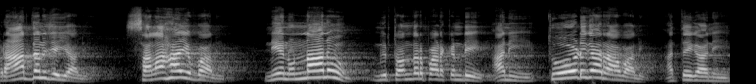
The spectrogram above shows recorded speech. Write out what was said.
ప్రార్థన చేయాలి. సలహా ఇవ్వాలి. నేనున్నాను మీరు తొందరపడకండి అని తోడుగా రావాలి. అంతేగాని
